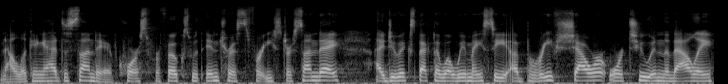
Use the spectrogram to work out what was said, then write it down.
Now looking ahead to Sunday, of course, for folks with interest for Easter Sunday, I do expect that while we may see a brief shower or two in the valley,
